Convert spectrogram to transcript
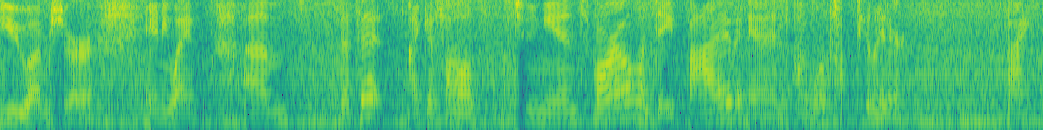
you, I'm sure. Anyway, um, that's it. I guess I'll tune in tomorrow, day five, and I will talk to you later. Bye.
